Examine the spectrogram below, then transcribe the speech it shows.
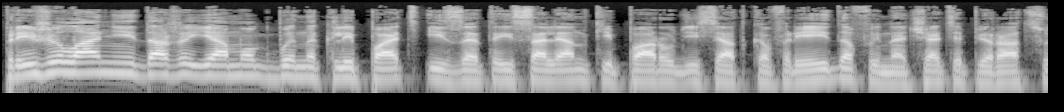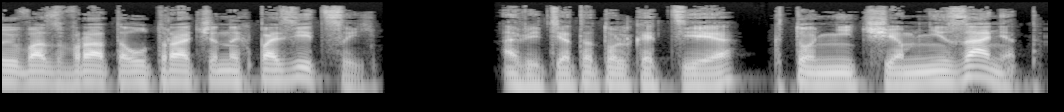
При желании даже я мог бы наклепать из этой солянки пару десятков рейдов и начать операцию возврата утраченных позиций. А ведь это только те, кто ничем не занят.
